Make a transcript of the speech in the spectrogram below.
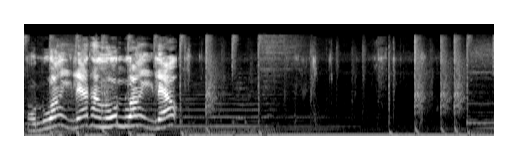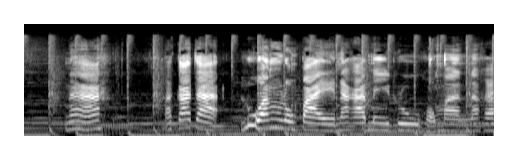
โอ้ล้วงอีกแล้วทางโน้นล้วงอีกแล้วนะคะมันก็จะล้วงลงไปนะคะ มีรูของมันนะคะ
